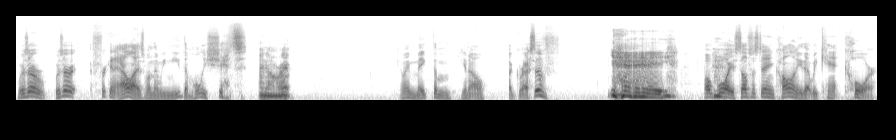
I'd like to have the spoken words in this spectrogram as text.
Where's our where's our freaking allies when that we need them? Holy shit. I know, right? Can I make them, you know, aggressive? Yay! Oh boy, a self-sustaining colony that we can't core.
